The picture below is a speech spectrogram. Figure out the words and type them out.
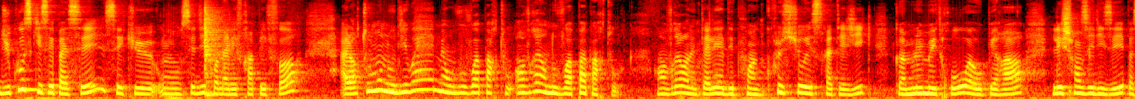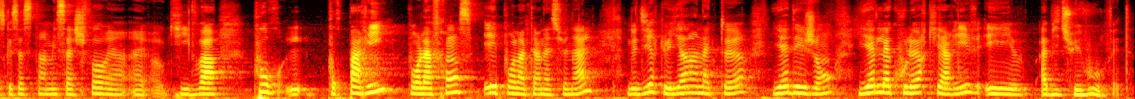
Du coup, ce qui s'est passé, c'est que on s'est dit qu'on allait frapper fort. Alors tout le monde nous dit ouais, mais on vous voit partout. En vrai, on nous voit pas partout. En vrai, on est allé à des points cruciaux et stratégiques comme le métro à Opéra, les Champs-Élysées, parce que ça c'est un message fort un- qui va pour pour Paris, pour la France et pour l'international, de dire qu'il y a un acteur, il y a des gens, il y a de la couleur qui arrive et euh, habituez-vous en fait.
